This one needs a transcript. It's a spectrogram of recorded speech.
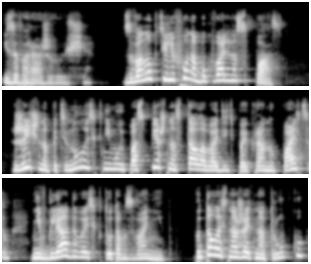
и завораживающая. Звонок телефона буквально спас. Женщина потянулась к нему и поспешно стала водить по экрану пальцем, не вглядываясь, кто там звонит. Пыталась нажать на трубку,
